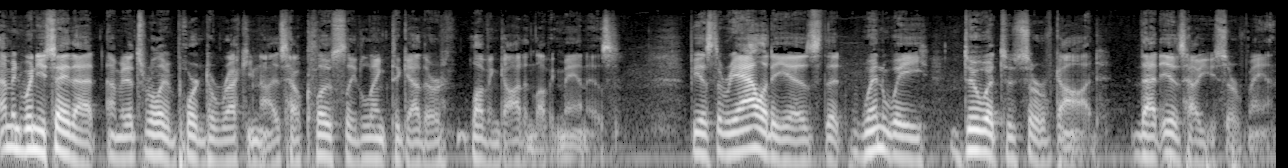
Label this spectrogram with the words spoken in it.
I mean, when you say that, I mean it's really important to recognize how closely linked together loving God and loving man is, because the reality is that when we do it to serve God, that is how you serve man.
